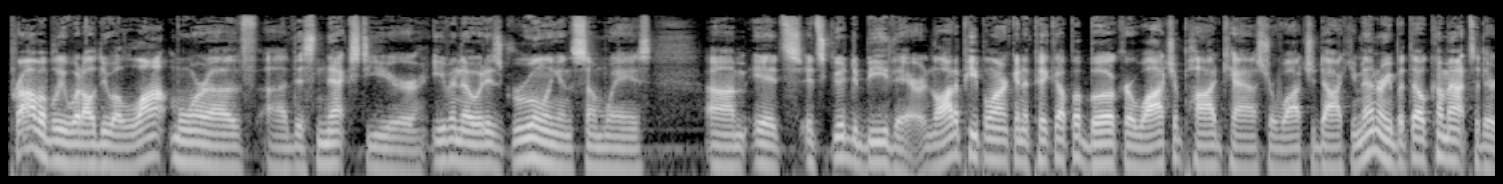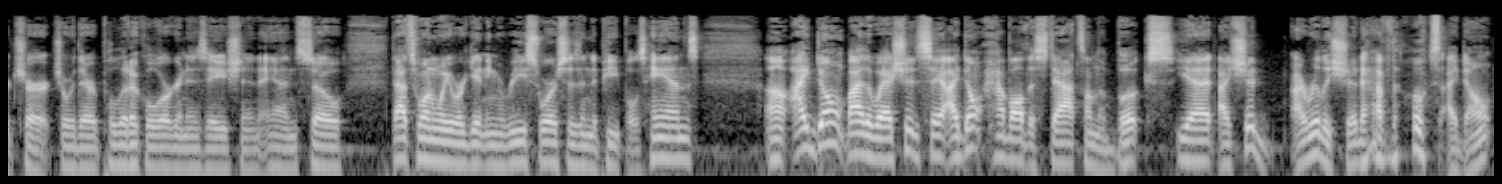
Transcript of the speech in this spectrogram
probably what I'll do a lot more of uh, this next year, even though it is grueling in some ways. Um, it's it's good to be there. And a lot of people aren't going to pick up a book or watch a podcast or watch a documentary, but they'll come out to their church or their political organization, and so that's one way we're getting resources into people's hands. Uh, I don't, by the way, I should say I don't have all the stats on the books yet. I should, I really should have those. I don't.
